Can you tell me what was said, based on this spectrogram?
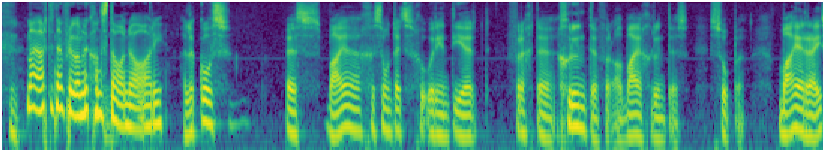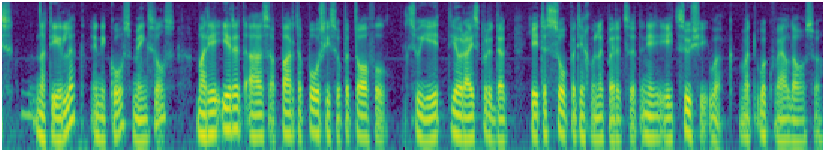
My hart het nou vir 'n oomblik gaan staan daar, Ari. Hulle kos is baie gesondheidsgeoriënteerd, vrugte, groente veral baie groentes, soppe. Baie rys natuurlik in die kos mengsels, maar jy eet dit as aparte porsies op 'n tafel. So jy het jou rysproduk, jy het 'n sop wat jy gewoonlik by dit sit en jy het sushi ook wat ook wel daarso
